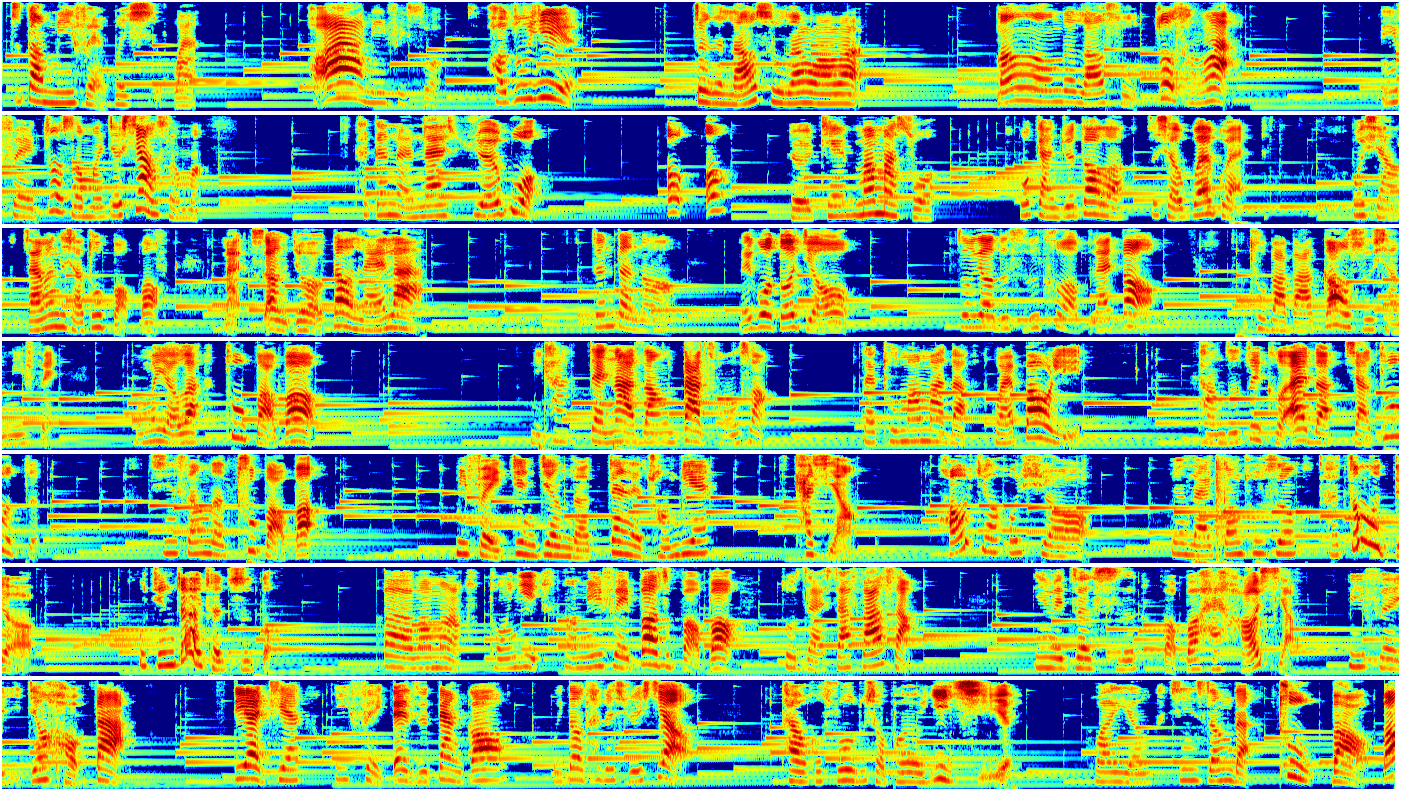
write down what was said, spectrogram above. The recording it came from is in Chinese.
知道米菲会喜欢。好啊，米菲说：“好主意。”这个老鼠的娃娃，毛茸茸的老鼠做成了。米菲做什么就像什么，他跟奶奶学过。哦哦，有一天妈妈说。我感觉到了这小乖乖，我想咱们的小兔宝宝马上就要到来啦！真的呢，没过多久，重要的时刻来到，兔爸爸告诉小蜜菲：“我们有了兔宝宝。”你看，在那张大床上，在兔妈妈的怀抱里。躺着最可爱的小兔子，新生的兔宝宝。蜜菲静静地站在床边，他想：好小好小，原来刚出生才这么点儿。我现在才知道。爸爸妈妈同意让蜜菲抱着宝宝坐在沙发上，因为这时宝宝还好小。米菲已经好大。第二天，米菲带着蛋糕回到他的学校，他要和所有的小朋友一起欢迎新生的兔宝宝。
